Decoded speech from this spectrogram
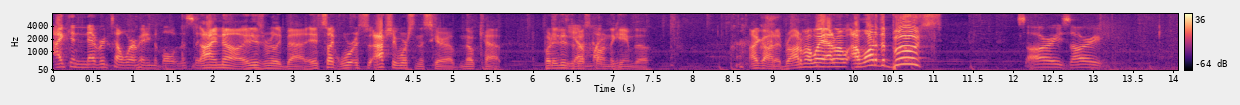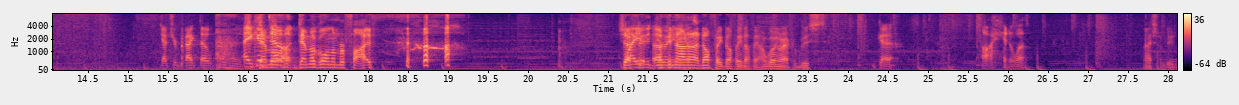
I can never tell where I'm hitting the ball with this thing. I know it is really bad. It's like wor- it's actually worse than the Scarab, no cap. But it is the best car in the be. game, though. I got it, bro. Out of my way, out of my. I wanted the boost. Sorry, sorry. Got your back though. hey, good Demo, demo. demo goal number five. Should I Why even uh, do okay, no, no, no, don't fake, don't fake, don't fake. I'm going right for boost. Okay. Oh, I hit a left. Nice one, dude.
